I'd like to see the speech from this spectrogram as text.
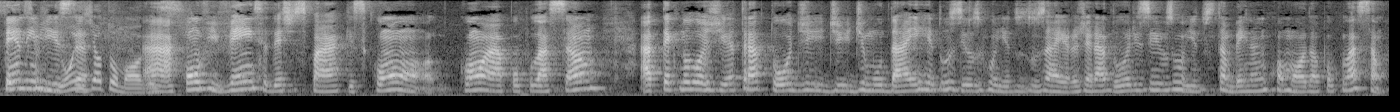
tendo em vista a convivência destes parques com, com a população, a tecnologia tratou de, de, de, mudar e reduzir os ruídos dos aerogeradores e os ruídos também não incomodam a população.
